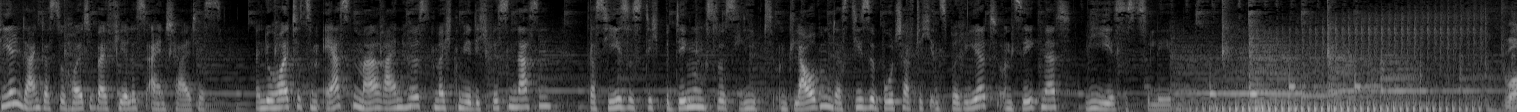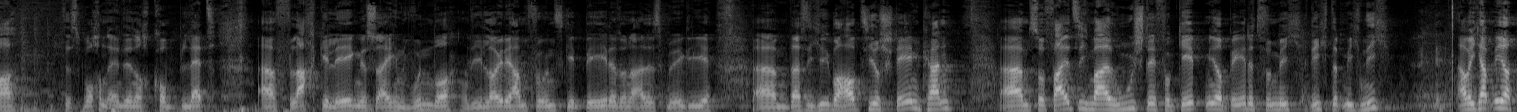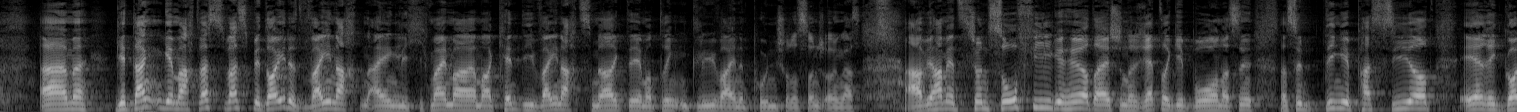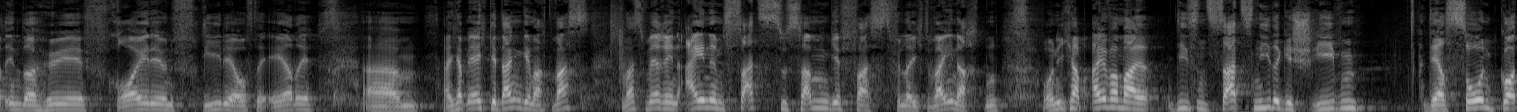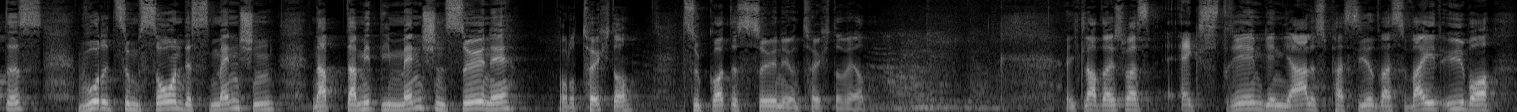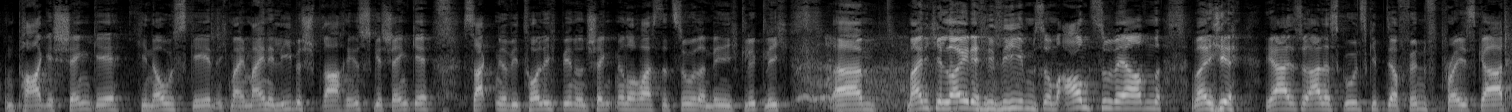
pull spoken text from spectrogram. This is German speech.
Vielen Dank, dass du heute bei Fearless einschaltest. Wenn du heute zum ersten Mal reinhörst, möchten wir dich wissen lassen, dass Jesus dich bedingungslos liebt und glauben, dass diese Botschaft dich inspiriert und segnet, wie Jesus zu leben. Ich war das Wochenende noch komplett äh, flach gelegen. Das ist eigentlich ein Wunder. Die Leute haben für uns gebetet und alles Mögliche, ähm, dass ich überhaupt hier stehen kann. Ähm, so falls ich mal huste, vergebt mir, betet für mich, richtet mich nicht. Aber ich habe mir ähm, Gedanken gemacht, was, was bedeutet Weihnachten eigentlich? Ich meine, man, man kennt die Weihnachtsmärkte, man trinkt einen Glühwein, einen Punsch oder sonst irgendwas. Aber wir haben jetzt schon so viel gehört, da ist ein Retter geboren, da sind, da sind Dinge passiert, Ehre Gott in der Höhe, Freude und Friede auf der Erde. Ähm, ich habe mir echt Gedanken gemacht, was, was wäre in einem Satz zusammengefasst, vielleicht Weihnachten? Und ich habe einfach mal diesen Satz niedergeschrieben, der Sohn Gottes wurde zum Sohn des Menschen, damit die Menschen Söhne oder Töchter zu Gottes Söhne und Töchter werden. Ich glaube, da ist was extrem Geniales passiert, was weit über ein paar Geschenke hinausgeht. Ich meine, meine Liebessprache ist Geschenke. Sagt mir, wie toll ich bin und schenkt mir noch was dazu, dann bin ich glücklich. Ähm, manche Leute, die lieben es, umarmt zu werden. Manche, ja, ist alles gut. Es gibt ja fünf, praise God.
